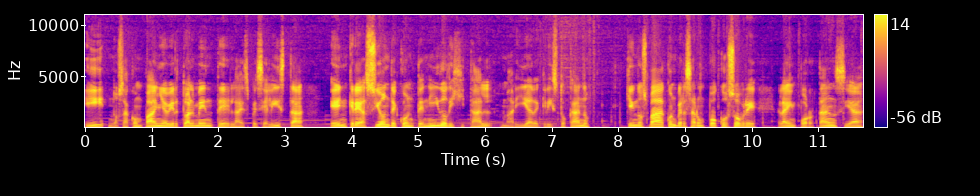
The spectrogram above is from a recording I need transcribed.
y nos acompaña virtualmente la especialista en creación de contenido digital, María de Cristo Cano, quien nos va a conversar un poco sobre la importancia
